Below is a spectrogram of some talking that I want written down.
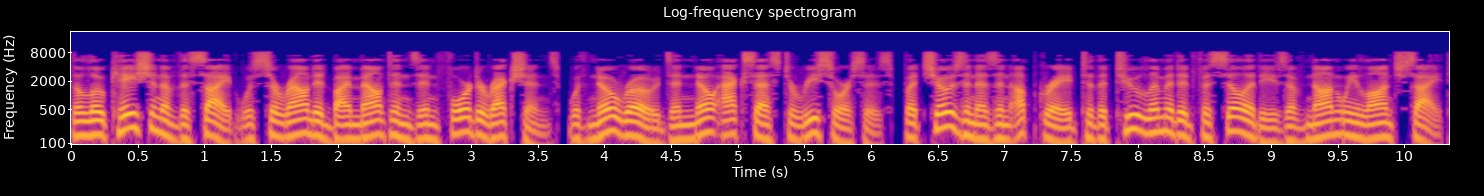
The location of the site was surrounded by mountains in four directions, with no roads and no access to resources, but chosen as an upgrade to the two limited facilities of Nanhui launch site.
